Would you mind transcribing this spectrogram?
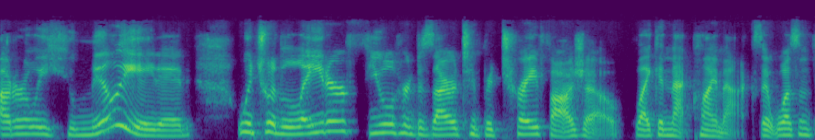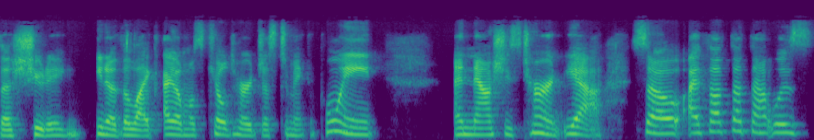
utterly humiliated, which would later fuel her desire to betray Fajo, like in that climax. It wasn't the shooting, you know, the like, I almost killed her just to make a point, And now she's turned. Yeah. So I thought that that was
